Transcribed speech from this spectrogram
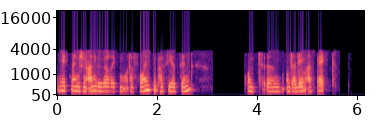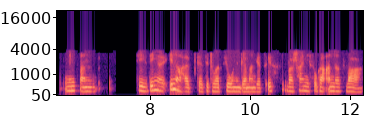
Mitmenschen, Angehörigen oder Freunden passiert sind. Und ähm, unter dem Aspekt nimmt man die Dinge innerhalb der Situation, in der man jetzt ist, wahrscheinlich sogar anders wahr.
